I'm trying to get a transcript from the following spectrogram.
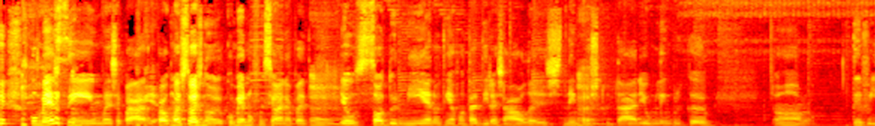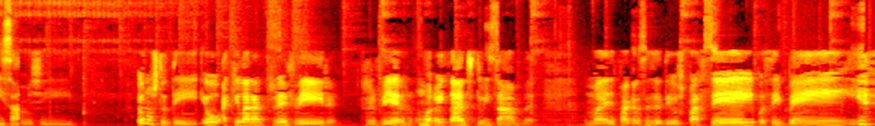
comer sim, mas epá, Yeah. para algumas pessoas não, comer não funciona. But Hum. Eu só dormia, não tinha vontade de ir às aulas, nem Hum. para estudar. Eu me lembro que ah, tive exames e eu não estudei. Eu, aquilo era rever, rever uma noite antes do exame. Mas, pá, graças a Deus, passei, passei bem.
